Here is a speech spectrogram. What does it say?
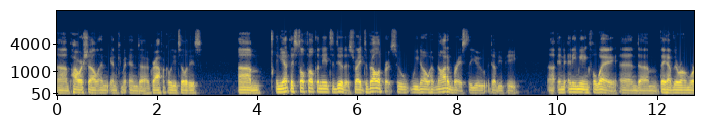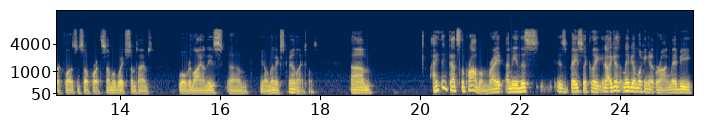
uh, PowerShell and and, and uh, graphical utilities. Um, and yet they still felt the need to do this, right? Developers who we know have not embraced the UWP uh, in any meaningful way, and um, they have their own workflows and so forth. Some of which sometimes will rely on these, um, you know, Linux command line tools. Um, I think that's the problem, right? I mean, this is basically, you know, I guess maybe I'm looking at it wrong. Maybe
